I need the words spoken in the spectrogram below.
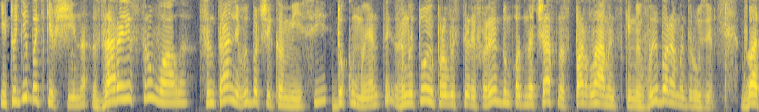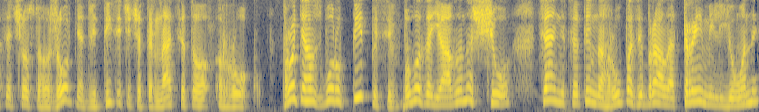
І тоді Батьківщина зареєструвала в Центральній виборчій комісії документи з метою провести референдум одночасно з парламентськими виборами, друзі, 26 жовтня 2014 року. Протягом збору підписів було заявлено, що ця ініціативна група зібрала 3 мільйони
